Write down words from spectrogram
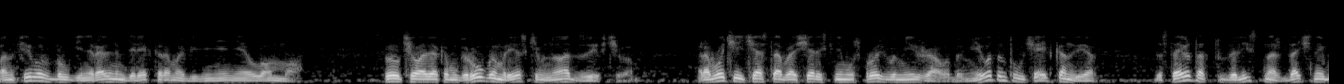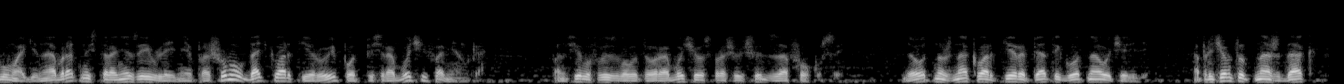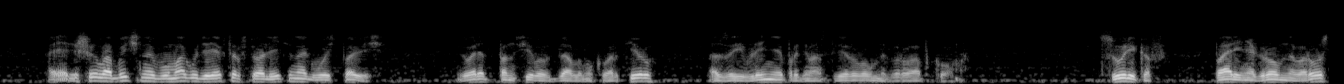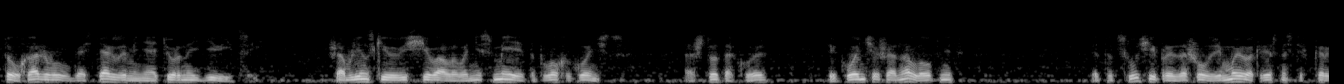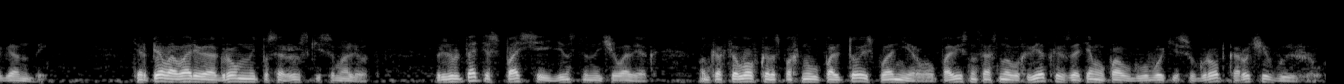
Панфилов был генеральным директором объединения «Ломо». Был человеком грубым, резким, но отзывчивым. Рабочие часто обращались к нему с просьбами и жалобами. И вот он получает конверт. Достает оттуда лист наждачной бумаги. На обратной стороне заявление. Прошу, мол, дать квартиру и подпись «Рабочий Фоменко». Панфилов вызвал этого рабочего, спрашивает, что это за фокусы. Да вот нужна квартира, пятый год на очереди. А при чем тут наждак? А я решил обычную бумагу директор в туалете на гвоздь повесить. Говорят, Панфилов дал ему квартиру, а заявление продемонстрировал на бюро обкома. Цуриков, парень огромного роста, ухаживал в гостях за миниатюрной девицей. Шаблинский увещевал его, не смей, это плохо кончится. А что такое? Ты кончишь, она лопнет. Этот случай произошел зимой в окрестностях Караганды. Терпел аварию огромный пассажирский самолет. В результате спасся единственный человек. Он как-то ловко распахнул пальто и спланировал. Повис на сосновых ветках, затем упал в глубокий сугроб, короче, выжил.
